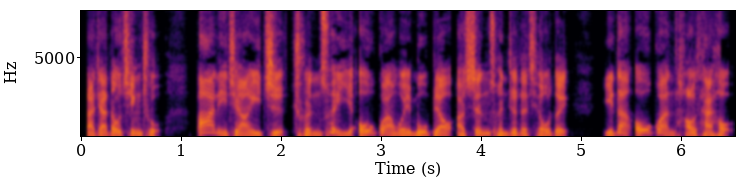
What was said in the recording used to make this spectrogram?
大家都清楚，巴黎这样一支纯粹以欧冠为目标而生存着的球队，一旦欧冠淘汰后，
